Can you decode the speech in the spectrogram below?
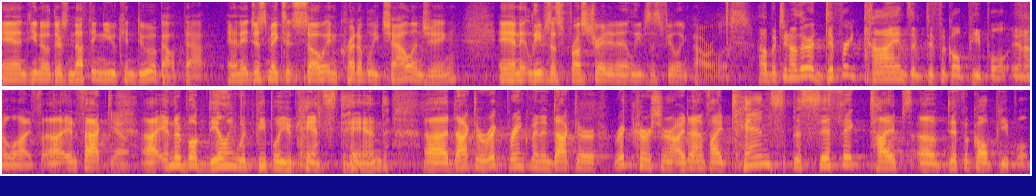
and you know, there's nothing you can do about that. And it just makes it so incredibly challenging, and it leaves us frustrated and it leaves us feeling powerless. Uh, but you know, there are different kinds of difficult people in our life. Uh, in fact, yeah. uh, in their book, Dealing with People You Can't Stand, uh, Dr. Rick Brinkman and Dr. Rick Kirschner identified 10 specific types of difficult people.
